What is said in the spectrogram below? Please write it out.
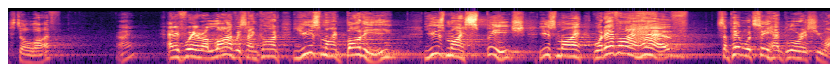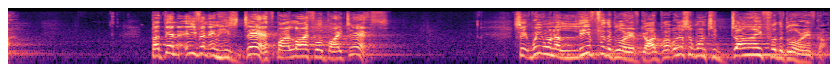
still alive, right? And if we're alive, we're saying, God, use my body, use my speech, use my whatever I have, so people would see how glorious you are. But then, even in his death, by life or by death, see, we want to live for the glory of God, but we also want to die for the glory of God.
